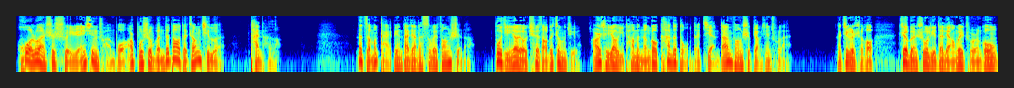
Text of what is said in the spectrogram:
霍乱是水源性传播，而不是闻得到的瘴气论，太难了。那怎么改变大家的思维方式呢？不仅要有确凿的证据，而且要以他们能够看得懂的简单方式表现出来。那这个时候，这本书里的两位主人公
